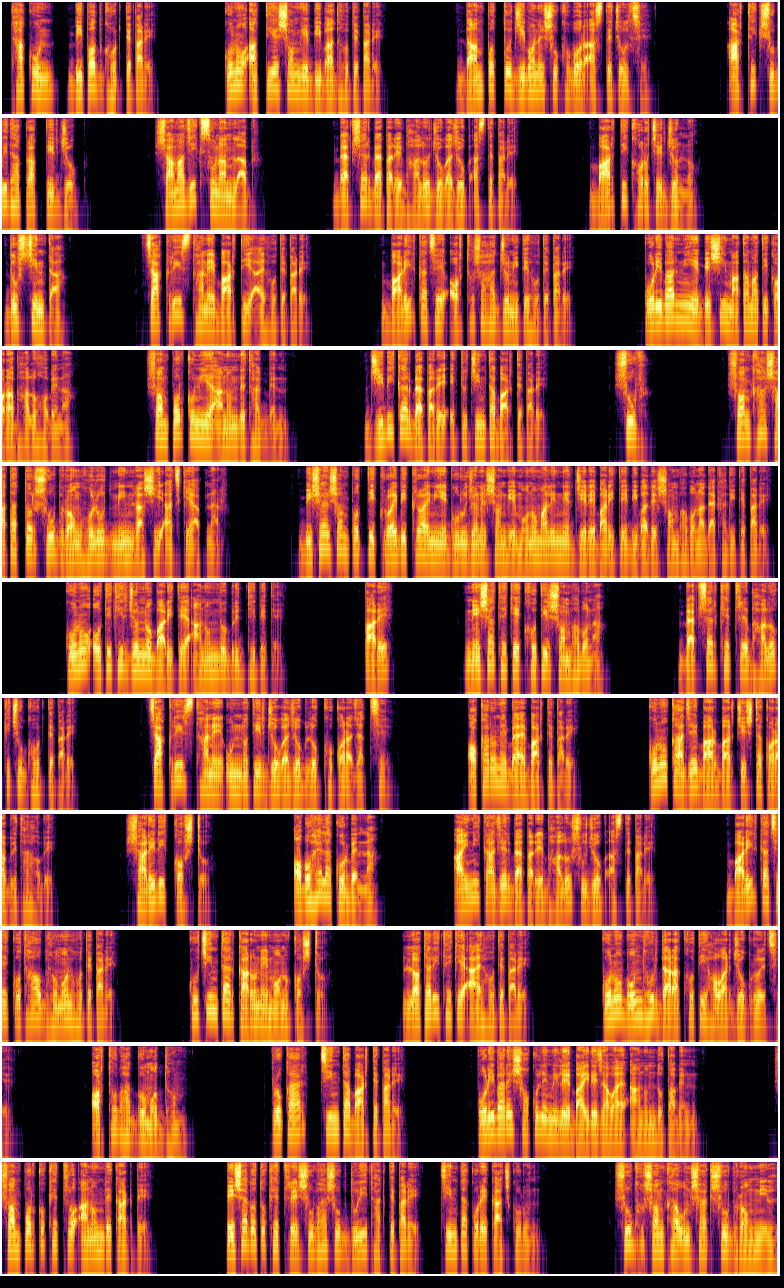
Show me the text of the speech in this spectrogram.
থাকুন, বিপদ ঘটতে পারে। কোনো আত্মীয়ের সঙ্গে বিবাদ হতে পারে। দাম্পত্য জীবনে সুখবর আসতে চলছে। আর্থিক সুবিধা প্রাপ্তির যোগ। সামাজিক সুনাম লাভ। ব্যবসার ব্যাপারে ভালো যোগাযোগ আসতে পারে। বাড়তি খরচের জন্য। দুশ্চিন্তা। চাকরির স্থানে বাড়তি আয় হতে পারে। বাড়ির কাছে অর্থ সাহায্য নিতে হতে পারে। পরিবার নিয়ে বেশি মাতামাতি করা ভালো হবে না। সম্পর্ক নিয়ে আনন্দে থাকবেন। জীবিকার ব্যাপারে একটু চিন্তা বাড়তে পারে। শুভ। সংখ্যা সাতাত্তর শুভ রং হলুদ মিন রাশি আজকে আপনার। বিষয় সম্পত্তি ক্রয় বিক্রয় নিয়ে গুরুজনের সঙ্গে মনোমালিন্যের জেরে বাড়িতে বিবাদের সম্ভাবনা দেখা দিতে পারে। কোনো অতিথির জন্য বাড়িতে আনন্দ বৃদ্ধি পেতে পারে। নেশা থেকে ক্ষতির সম্ভাবনা। ব্যবসার ক্ষেত্রে ভালো কিছু ঘটতে পারে। চাকরির স্থানে উন্নতির যোগাযোগ লক্ষ্য করা যাচ্ছে। অকারণে ব্যয় বাড়তে পারে। কোনো কাজে বারবার চেষ্টা করা বৃথা হবে। শারীরিক কষ্ট। অবহেলা করবেন না। আইনি কাজের ব্যাপারে ভালো সুযোগ আসতে পারে। বাড়ির কাছে কোথাও ভ্রমণ হতে পারে। কুচিন্তার কারণে মনকষ্ট। লটারি থেকে আয় হতে পারে। কোনো বন্ধুর দ্বারা ক্ষতি হওয়ার যোগ রয়েছে। অর্থভাগ্য মধ্যম। প্রকার চিন্তা বাড়তে পারে। পরিবারে সকলে মিলে বাইরে যাওয়ায় আনন্দ পাবেন। সম্পর্কক্ষেত্র আনন্দে কাটবে। পেশাগত ক্ষেত্রে শুভাশুভ দুই থাকতে পারে, চিন্তা করে কাজ করুন। শুভ সংখ্যা উনষাট, শুভ রং নীল।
